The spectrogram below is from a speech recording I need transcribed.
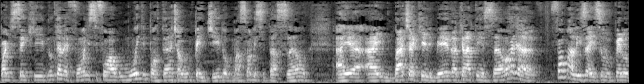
pode ser que no telefone, se for algo muito importante, algum pedido, alguma solicitação, aí, aí bate aquele medo, aquela tensão, olha formaliza isso pelo,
